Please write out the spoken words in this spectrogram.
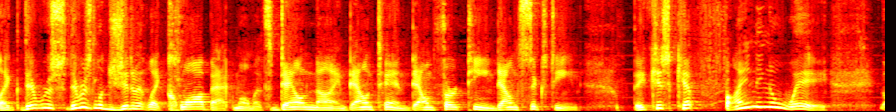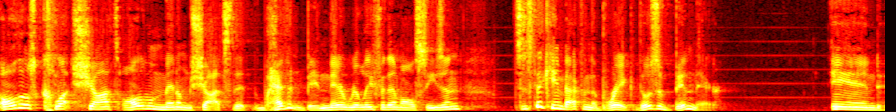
like there was there was legitimate like clawback moments, down nine, down ten, down thirteen, down sixteen. They just kept finding a way. All those clutch shots, all the momentum shots that haven't been there really for them all season. Since they came back from the break, those have been there. And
